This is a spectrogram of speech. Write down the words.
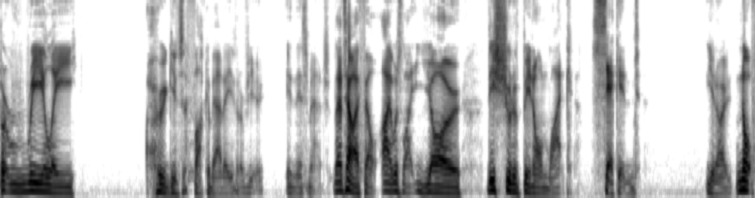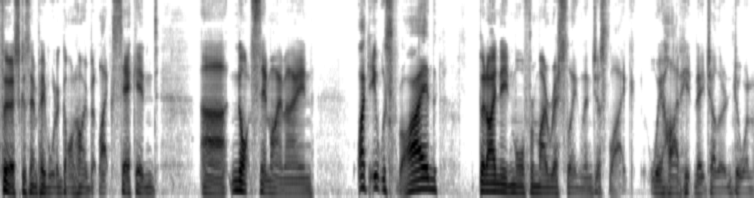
But really, who gives a fuck about either of you in this match? That's how I felt. I was like, yo, this should have been on like second you know, not first because then people would have gone home, but like second, uh, not semi main. Like it was fine, but I need more from my wrestling than just like we're hard hitting each other and doing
